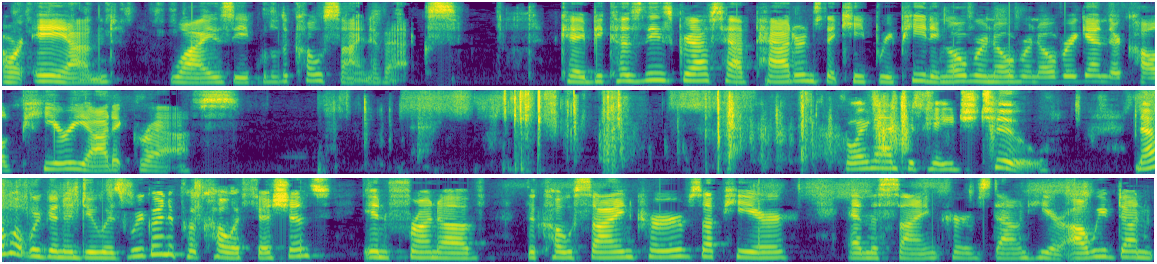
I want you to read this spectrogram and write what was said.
or and y is equal to the cosine of x. Okay, because these graphs have patterns that keep repeating over and over and over again, they're called periodic graphs. Going on to page two. Now what we're going to do is we're going to put coefficients in front of the cosine curves up here and the sine curves down here. All we've done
